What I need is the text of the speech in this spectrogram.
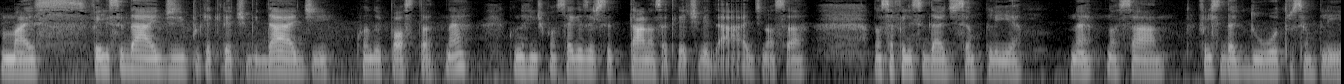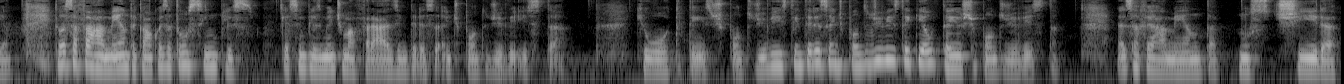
mais felicidade, porque a criatividade, quando é posta, né? Quando a gente consegue exercitar nossa criatividade, nossa, nossa felicidade se amplia, né? Nossa felicidade do outro se amplia. Então, essa ferramenta, que é uma coisa tão simples, que é simplesmente uma frase interessante, ponto de vista, que o outro tem este ponto de vista, interessante ponto de vista, que eu tenho este ponto de vista. Essa ferramenta nos tira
